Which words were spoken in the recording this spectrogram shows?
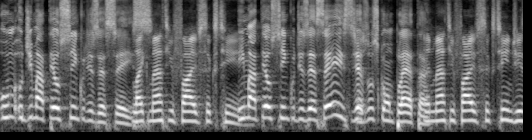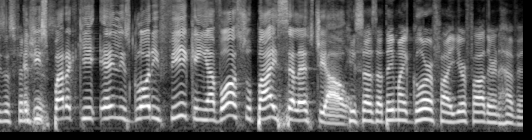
o, o de Mateus 5,16. Like Matthew 5:16. Em Mateus 5,16, Jesus completa. In Matthew 5:16 Jesus Ele diz: finishes. Para que eles glorifiquem a vosso Pai Celestial. He says that they might glorify your Father in heaven.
